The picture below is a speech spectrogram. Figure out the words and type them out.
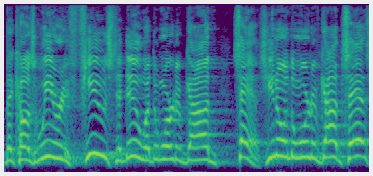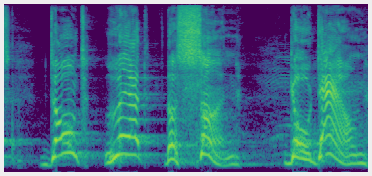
because we refuse to do what the Word of God says. You know what the Word of God says? Don't let the sun go down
